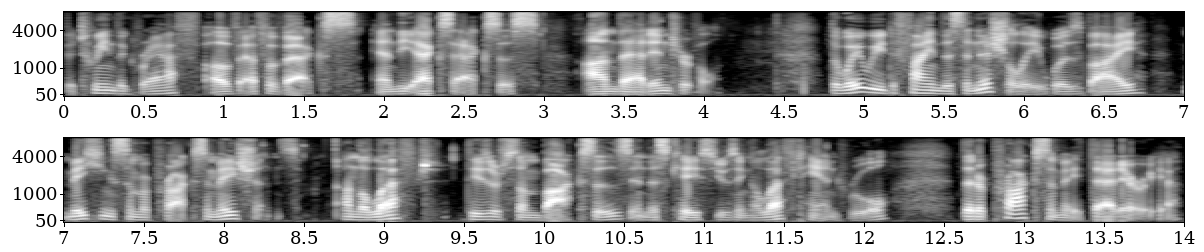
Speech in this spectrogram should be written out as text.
between the graph of f of x and the x-axis on that interval. The way we defined this initially was by making some approximations. On the left, these are some boxes, in this case using a left-hand rule, that approximate that area.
